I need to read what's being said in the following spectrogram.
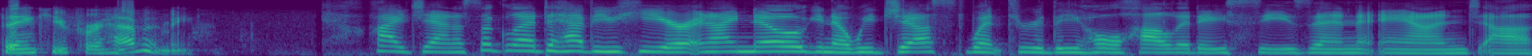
Thank you for having me. Hi, Jana. So glad to have you here. And I know, you know, we just went through the whole holiday season, and uh,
